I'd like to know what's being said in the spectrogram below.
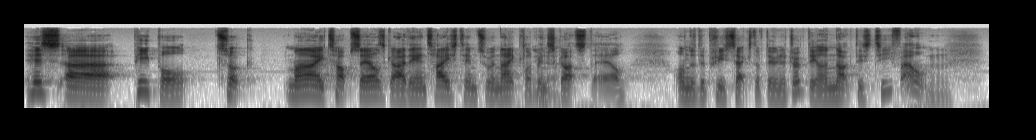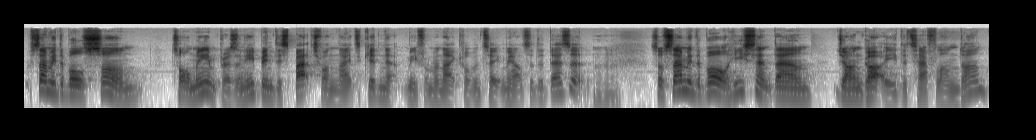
His uh, people took my top sales guy. They enticed him to a nightclub in Scottsdale under the pretext of doing a drug deal and knocked his teeth out. Mm. Sammy the Bull's son told me in prison he'd been dispatched one night to kidnap me from a nightclub and take me out to the desert. Mm-hmm. So Sammy the Bull, he sent down John Gotti, the Teflon Don,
